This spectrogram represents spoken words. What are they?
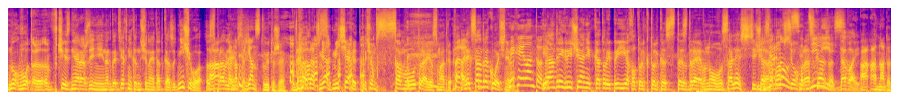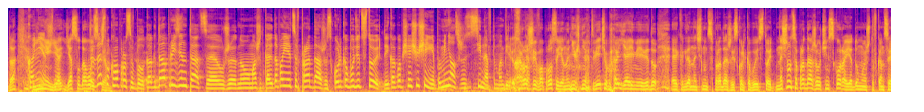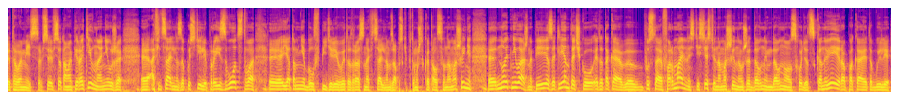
Ну вот, э, в честь дня рождения иногда техника начинает отказывать. Ничего, А, справляемся. Она пьянствует уже. Да, отмечают. Причем с самого утра, я смотрю. Александра Кочнева. Михаил Антонов. И Андрей Гречаник, который приехал только-только с тест-драйва нового Соля, сейчас Да. обо Вернулся, всем расскажет. делись. Давай. А, а надо, да? Конечно. Не, я, я с Ты удовольствием. знаешь, сколько вопросов было? Когда презентация уже новой машины? Когда появится в продаже? Сколько будет стоить? Да и как вообще ощущение? Поменялся же сильно автомобиль. правда? Хорошие вопросы, я на них не отвечу. Я имею в виду, э, когда начнутся продажи и сколько будет стоить. Начнутся продажи очень скоро, я думаю, что в конце этого месяца. Все, все там оперативно, они уже э, официально запустили производство. Э, Я там не был в Питере в этот раз на официальном запуске, потому что катался на машине. Но это не важно. Перерезать ленточку – это такая пустая формальность. Естественно, машины уже давным-давно сходят с конвейера, пока это были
